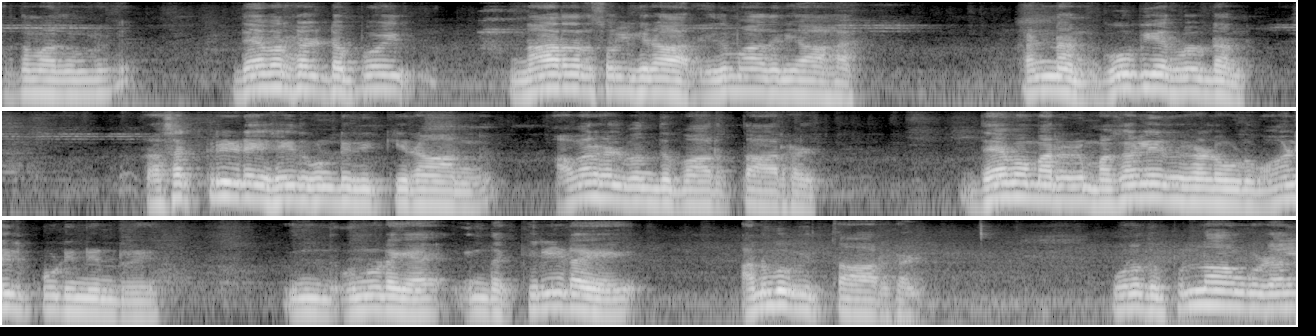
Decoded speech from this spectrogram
அர்த்தமாக உங்களுக்கு? தேவர்கள்ட்ட போய் நாரதர் சொல்கிறார் இது மாதிரியாக கண்ணன் கோபியர்களுடன் ரசக்கிரீடை செய்து கொண்டிருக்கிறான். அவர்கள் வந்து பார்த்தார்கள். தேவமர் மகளிர்களோடு வானில் கூடி நின்று இந்த உன்னுடைய இந்த கிரீடையை அனுபவித்தார்கள். உனது புல்லாங்குழல்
